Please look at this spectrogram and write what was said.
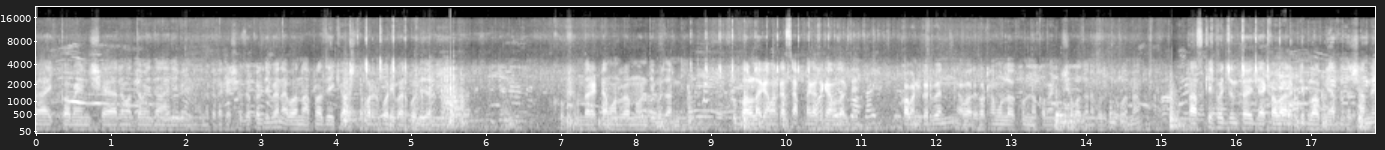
লাইক কমেন্ট শেয়ারের মাধ্যমে জানিয়ে দিবেন। অন্যকে তাকে সুযোগ করে দিবেন এবং আপনারা যে কেউ আসতে পারেন পরিবার, পরিজন নিয়ে। খুব সুন্দর একটা মনোরম নন্দীপুর নিয়ে। খুব ভালো লাগে আমার কাছে। আপনার কাছে কেমন লাগছে? কমেন্ট করবেন। আবার গঠনমূলক, পূর্ণ কমেন্ট সবার জন্য গুরুত্বপূর্ণ তো আজকে পর্যন্তই। দেখা হবে আরেকটি ব্লগ নিয়ে আপনাদের সামনে।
